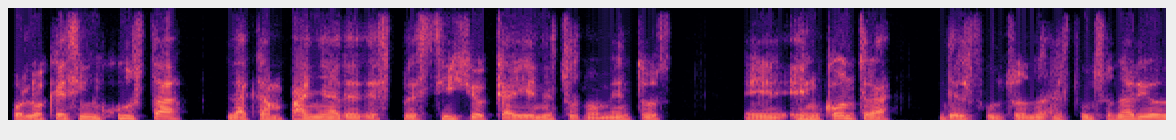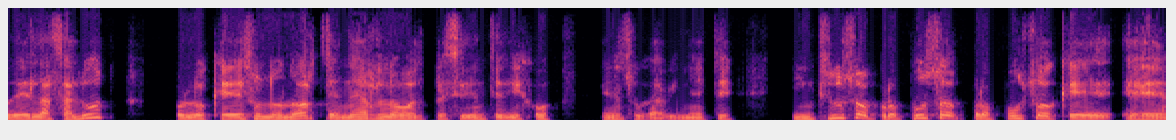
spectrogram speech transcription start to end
por lo que es injusta la campaña de desprestigio que hay en estos momentos eh, en contra del funcionario de la salud por lo que es un honor tenerlo, el presidente dijo, en su gabinete. Incluso propuso, propuso que eh,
